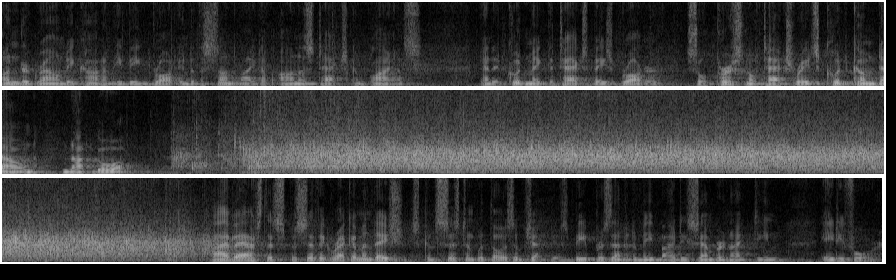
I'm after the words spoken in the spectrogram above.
underground economy being brought into the sunlight of honest tax compliance, and it could make the tax base broader so personal tax rates could come down, not go up. I've asked that specific recommendations consistent with those objectives be presented to me by December 1984.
